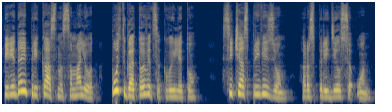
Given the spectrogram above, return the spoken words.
передай приказ на самолет. Пусть готовится к вылету. Сейчас привезем, распорядился он.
